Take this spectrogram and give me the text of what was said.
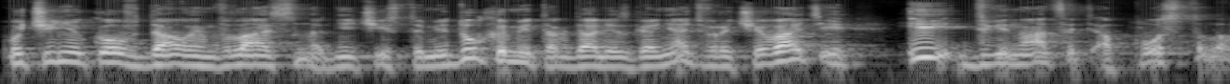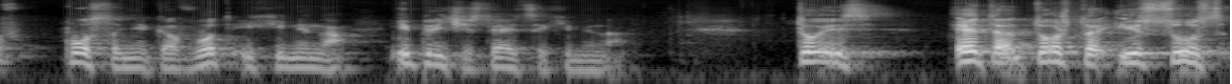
учеников, дал им власть над нечистыми духами и так далее, сгонять, врачевать, и, и 12 апостолов, посланников, вот их имена, и причисляются их имена. То есть это то, что Иисус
